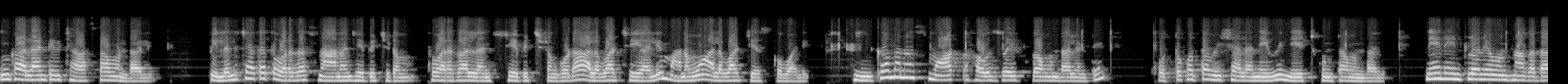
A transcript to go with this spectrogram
ఇంకా అలాంటివి చేస్తూ ఉండాలి. పిల్లల చేత త్వరగా స్నానం చేపించడం త్వరగా లంచ్ చేపించడం కూడా అలవాటు చేయాలి. మనము అలవాటు చేసుకోవాలి. ఇంకా మనం స్మార్ట్ హౌస్ వైఫ్గా ఉండాలంటే కొత్త కొత్త విషయాలు అనేవి నేర్చుకుంటా ఉండాలి. నేను ఇంట్లోనే ఉంటున్నా కదా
